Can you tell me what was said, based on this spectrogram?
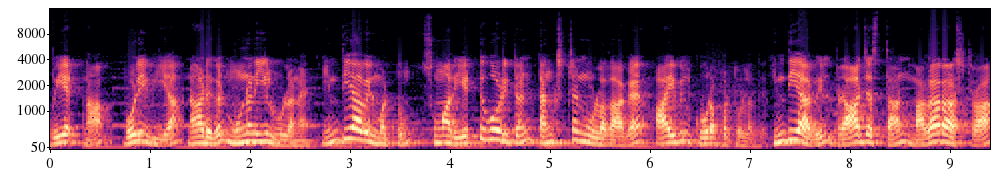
Vietnam Bolivia நாடுகள் முன்னணியில் உள்ளன. இந்தியாவில் மட்டும் சுமார் எட்டு கோடி டன் டங்ஸ்டன் உள்ளதாக ஆய்வில் கூறப்பட்டுள்ளது. இந்தியாவில் ராஜஸ்தான் மகாராஷ்டிரா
